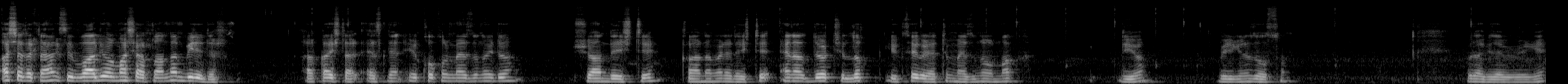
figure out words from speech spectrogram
Aşağıdaki hangisi vali olma şartlarından biridir? Arkadaşlar eskiden ilkokul mezunuydu. Şu an değişti. Karnameyle değişti. En az 4 yıllık yüksek öğretim mezunu olmak diyor. Bilginiz olsun. Bu da güzel bir bilgi.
